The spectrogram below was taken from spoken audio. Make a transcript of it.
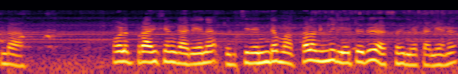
എന്താ? അവൾ ഇപ്രാവശ്യം കലിയന പിടിച്ചില്ല എന്റെ മക്കളൊന്നും ഇല്ലാത്ത ഒരു രസമില്ല കല്യാണം.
